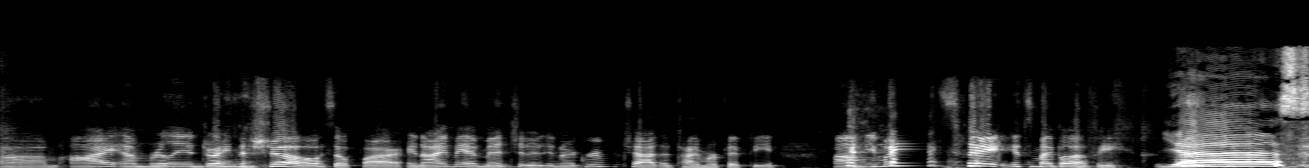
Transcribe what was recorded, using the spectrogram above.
Um, I am really enjoying the show so far, and I may have mentioned it in our group chat at Timer 50. Um, you might say it's my Buffy. Yes.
